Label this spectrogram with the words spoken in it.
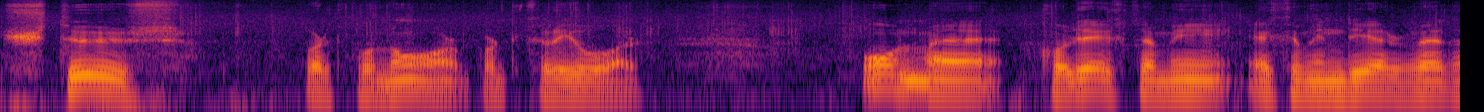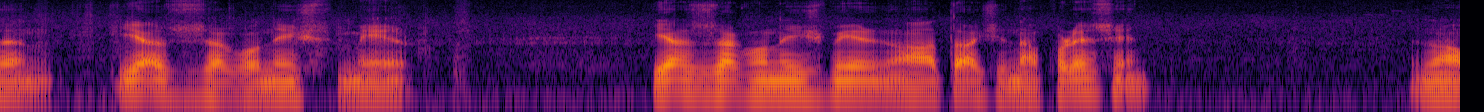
shtysë për të punuar, për të krijuar. Unë me kolegë të mi e kemi ndjerë veten jashtëzakonisht mirë. Jashtëzakonisht mirë nga ata që na presin, nga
